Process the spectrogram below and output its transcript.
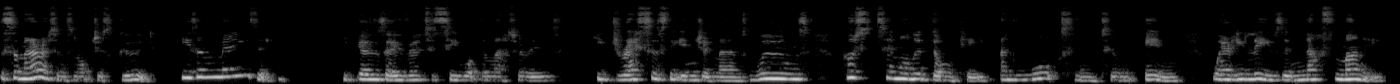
The Samaritan's not just good, he's amazing. He goes over to see what the matter is. He dresses the injured man's wounds, puts him on a donkey, and walks him to an inn where he leaves enough money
